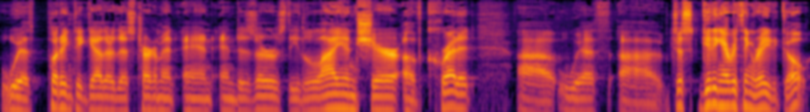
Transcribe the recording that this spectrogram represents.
with putting together this tournament and and deserves the lion's share of credit uh, with uh, just getting everything ready to go.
